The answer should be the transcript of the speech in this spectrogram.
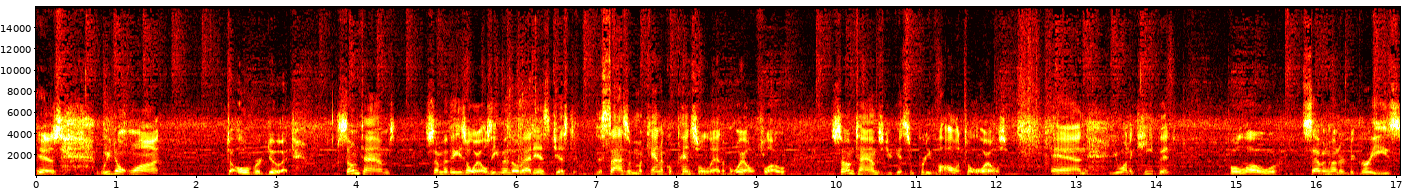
is we don't want to overdo it. Sometimes some of these oils, even though that is just the size of a mechanical pencil lead of oil flow, sometimes you get some pretty volatile oils and you want to keep it below 700 degrees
